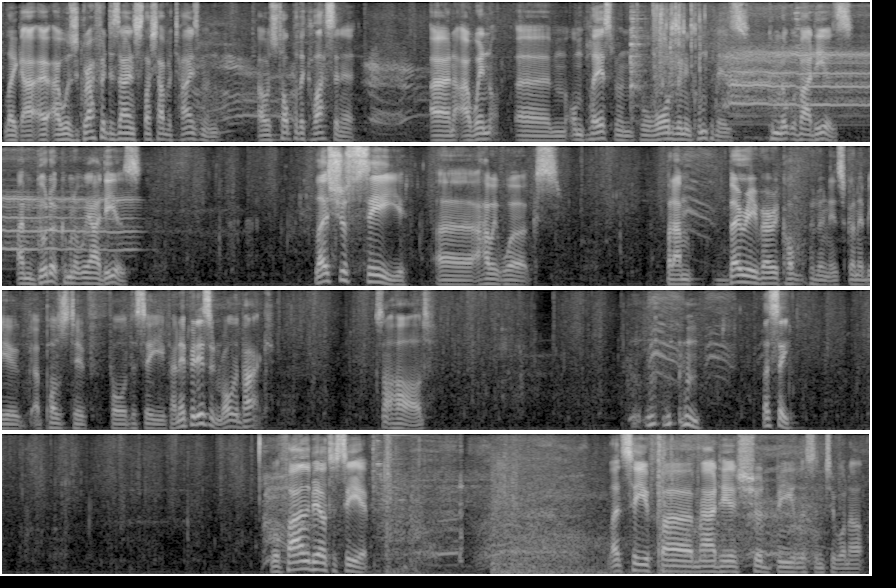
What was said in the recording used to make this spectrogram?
Like, I, I was graphic design slash advertisement. I was top of the class in it. And I went um, on placement to award-winning companies coming up with ideas. I'm good at coming up with ideas. Let's just see uh, how it works. But I'm very, very confident it's going to be a, a positive for Deceive. And if it isn't, roll it back. It's not hard. Let's see. We'll finally be able to see it. Let's see if uh, my ideas should be listened to or not.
